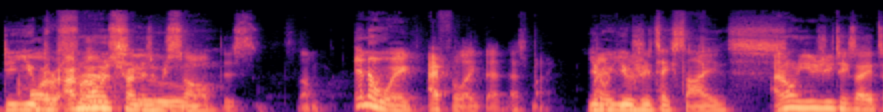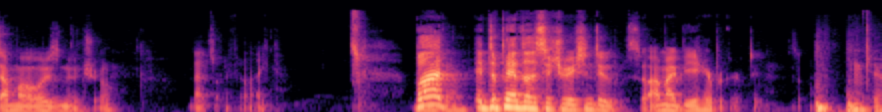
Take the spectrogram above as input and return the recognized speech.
Do I'm you more- I'm always trying to resolve this stuff. In a way, I feel like that. That's my. You my don't opinion. usually take sides. I don't usually take sides. I'm always neutral. That's what I feel like. But Okay. it depends on the situation too. So I might be a hypocrite too. Okay.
